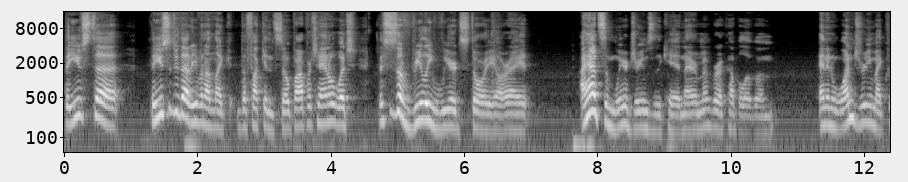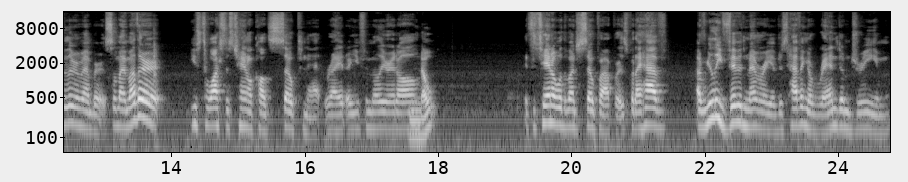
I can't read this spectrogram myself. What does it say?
They used to they used to do that even on like the fucking soap opera channel, which this is a really weird story, all right. I had some weird dreams as a kid, and I remember a couple of them. And in one dream, I clearly remember. So my mother used to watch this channel called SoapNet, right? Are you familiar at all? Nope. It's a channel with a bunch of soap operas, but I have a really vivid memory of just having a random dream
